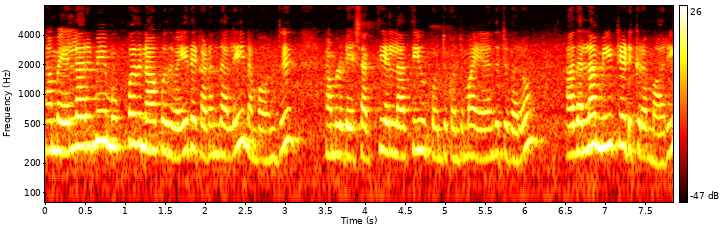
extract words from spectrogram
நம்ம எல்லாருமே முப்பது நாற்பது வயதை கடந்தாலே நம்ம வந்து நம்மளுடைய சக்தி எல்லாத்தையும் கொஞ்சம் கொஞ்சமாக இழந்துட்டு வரும். அதெல்லாம் மீட்டெடுக்கிற மாதிரி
